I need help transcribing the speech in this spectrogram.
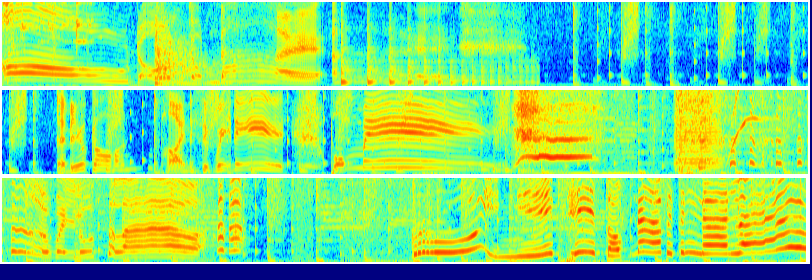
โอ้โดนจนได้เอ้ยแต่เดี๋ยวก่อน ภายในสิบวินี้ ผมมี ไม่รู้สแล้วกรู้อย่างนี้พี่ตบหน้าไปตั้งนานแล้ว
